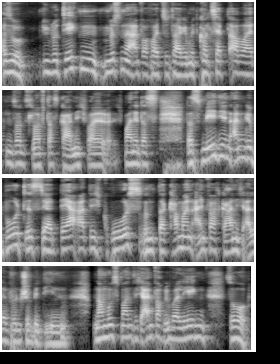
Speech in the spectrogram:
Also Bibliotheken müssen einfach heutzutage mit Konzept arbeiten, sonst läuft das gar nicht, weil ich meine, das, das Medienangebot ist ja derartig groß und da kann man einfach gar nicht alle Wünsche bedienen. Und da muss man sich einfach überlegen, so,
